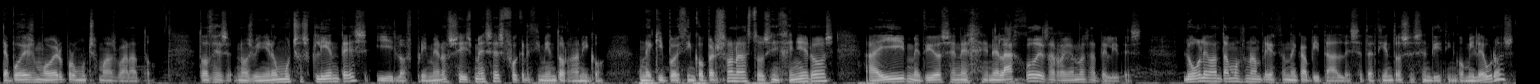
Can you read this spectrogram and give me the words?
te puedes mover por mucho más barato. Entonces nos vinieron muchos clientes y los primeros seis meses fue crecimiento orgánico. Un equipo de cinco personas, todos ingenieros, ahí metidos en el, en el ajo desarrollando satélites. Luego levantamos una ampliación de capital de 765.000 euros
